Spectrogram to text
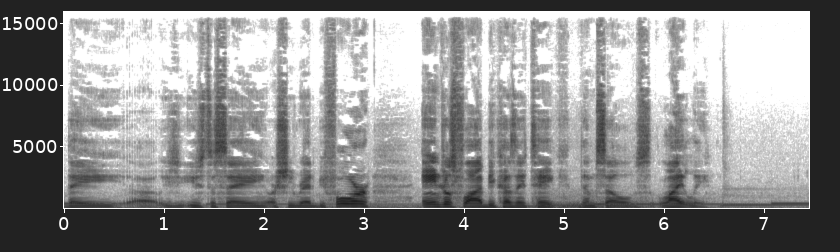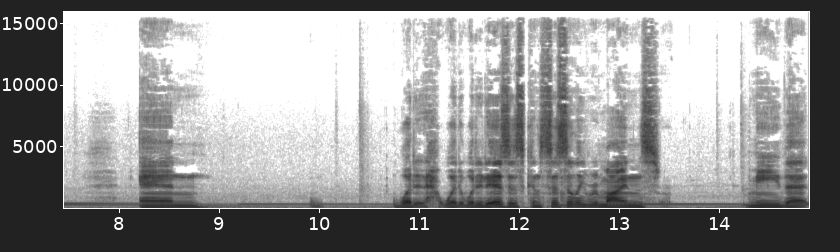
they uh, used to say, or she read before angels fly because they take themselves lightly. And what it what what it is is consistently reminds me that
